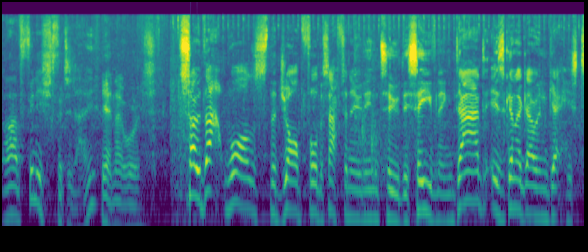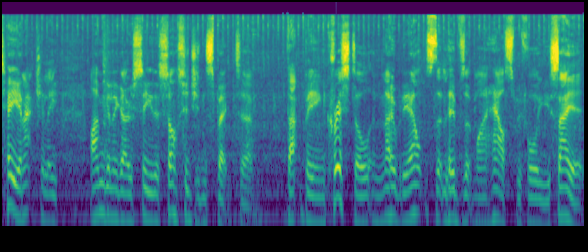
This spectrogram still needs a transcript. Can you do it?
I'm finished for today. Yeah, no worries. So that was the job for this afternoon into this evening. Dad is going to go and get his tea, and actually, I'm going to go see the sausage inspector. That being Crystal and nobody else that lives at my house before you say it.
